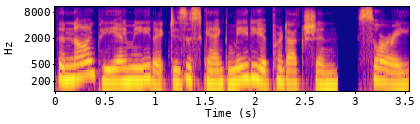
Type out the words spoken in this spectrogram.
The 9pm edict is a skank media production. Sorry.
